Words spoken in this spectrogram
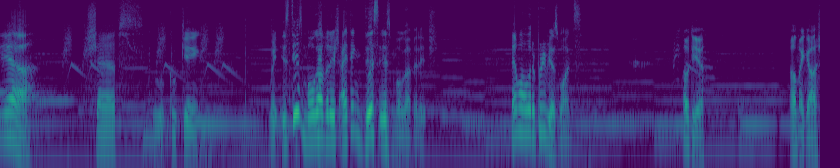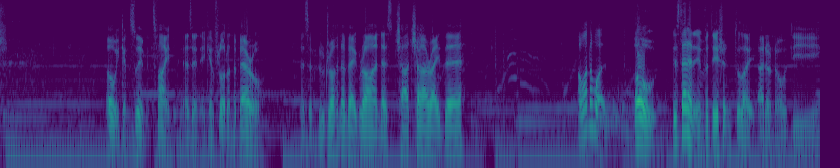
yeah. Chefs, ooh, cooking. Wait, is this Moga Village? I think this is Moga Village. Then what were the previous ones? Oh dear. Oh my gosh. Oh, it can swim, it's fine, as in it can float on the barrel. There's a Ludroth in the background and there's Cha-Cha right there. I wonder what... Oh, is that an invitation to like, I don't know, the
